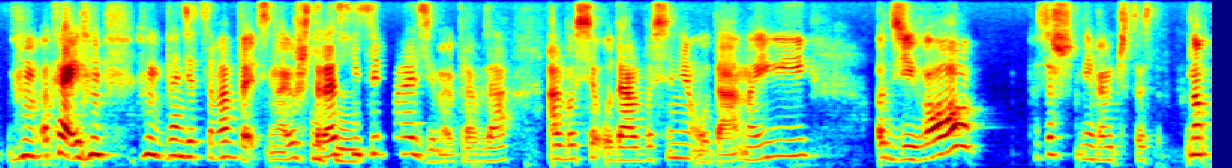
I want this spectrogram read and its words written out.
okej, okay, będzie co ma być. No już teraz mhm. nic nie poradzimy, prawda? Albo się uda, albo się nie uda. No i o dziwo, chociaż nie wiem, czy to jest, no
